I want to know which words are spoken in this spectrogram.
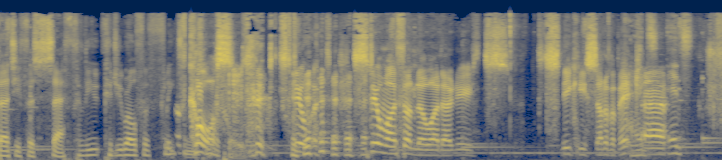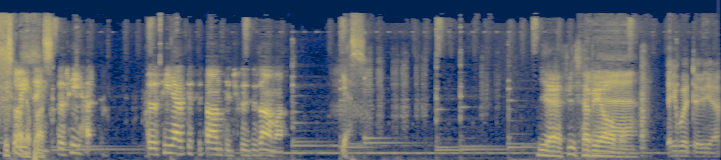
30 for Seth. Have you? Could you roll for fleet? Of course, steal, steal my thunder, why don't you, s- sneaky son of a bitch? It's, Uh, it's It's got like a plus. Does he ha- does he have disadvantage because of his armor? Yes. Yeah, if it's heavy armor. He would do, yeah.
